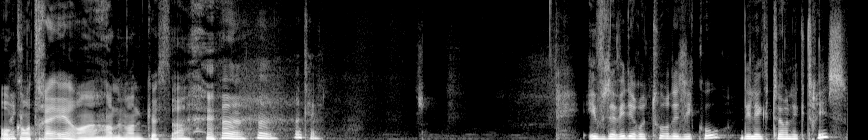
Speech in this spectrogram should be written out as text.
Au contraire, on, on demande que ça. Ah, ah, ok. Et vous avez des retours des échos, des lecteurs, lectrices?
